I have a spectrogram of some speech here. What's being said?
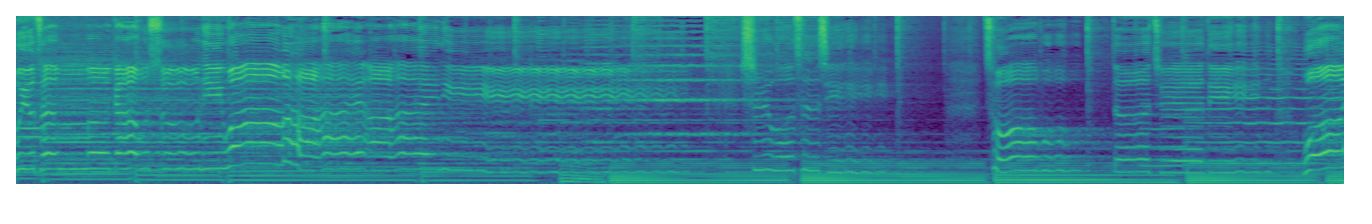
我又怎么告诉你我还爱你？是我自己错误的决定。我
